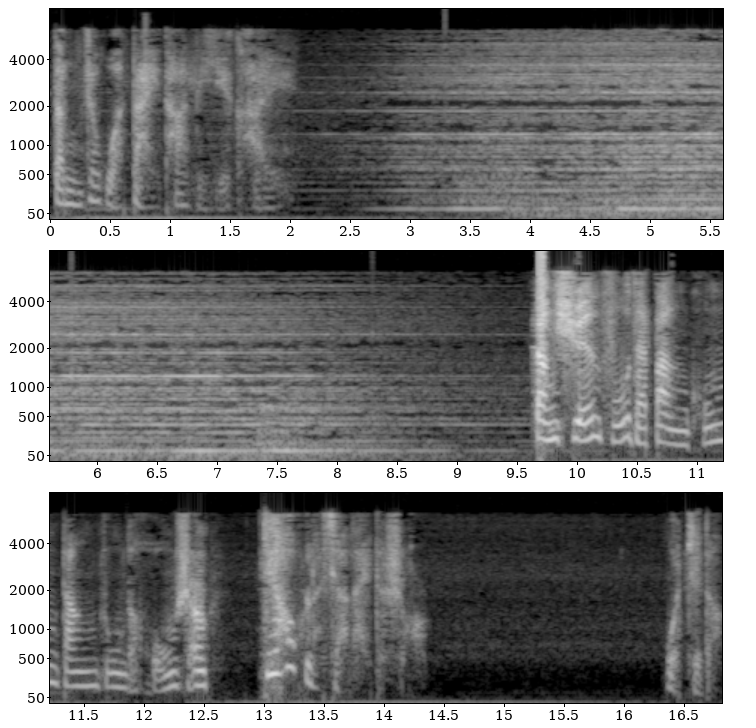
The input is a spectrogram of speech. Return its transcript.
等着我带他离开。当悬浮在半空当中的红绳掉了下来的时候。我知道，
